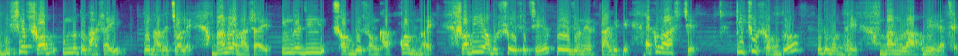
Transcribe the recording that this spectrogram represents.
বিশ্বের সব উন্নত ভাষাই এভাবে চলে। বাংলা ভাষায় ইংরেজি শব্দের সংখ্যা কম নয়। সবই অবশ্য এসেছে প্রয়োজনের তাগিদে। এখনও আসছে। কিছু শব্দ ইতিমধ্যে বাংলা হয়ে গেছে।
